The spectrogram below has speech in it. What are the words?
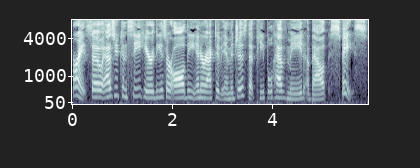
All right, so as you can see here, these are all the interactive images that people have made about space.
